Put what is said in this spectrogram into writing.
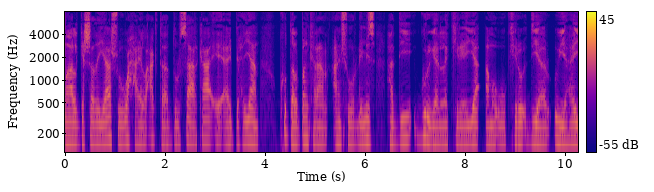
maalgashadayaashu waxay lacagta dulsaarka ee ay bixiyaan ku dalban karaan canshuur dhimis haddii guriga la kireeya ama uu kiro diyaar u yahay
